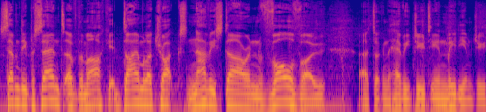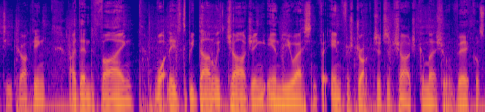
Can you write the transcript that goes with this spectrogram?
70% of the market Daimler Trucks, Navistar, and Volvo, uh, talking heavy duty and medium duty trucking, identifying what needs to be done with charging in the US and for infrastructure to charge commercial vehicles.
